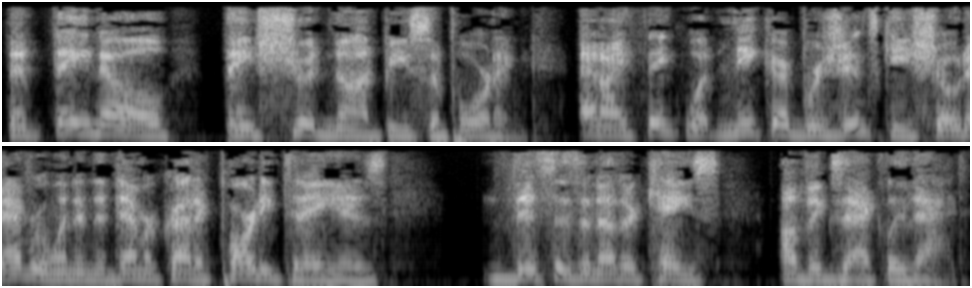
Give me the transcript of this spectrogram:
that they know they should not be supporting. And I think what Mika Brzezinski showed everyone in the Democratic Party today is this is another case of exactly that.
